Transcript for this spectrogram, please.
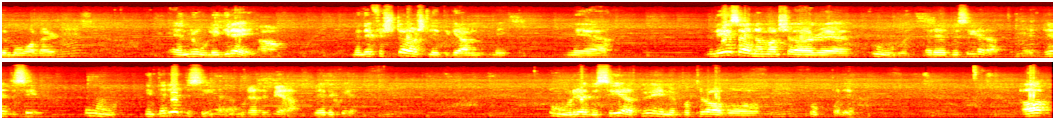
The Mauler. Mm. En rolig grej. Ja. Men det förstörs lite grann med... med men det är så här när man kör eh, oreducerat. Mm. Reducer... O... Inte reducerat. Oredigerat. Redigerat. Oreducerat. Nu är jag inne på trav och Mm. fotboll. Ja.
